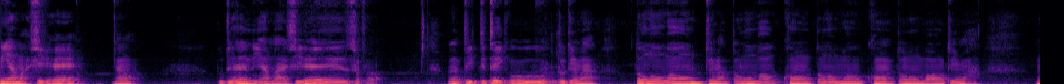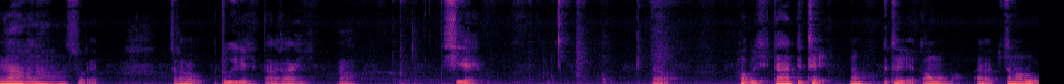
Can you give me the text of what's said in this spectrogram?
နေရာမှာရှိတယ်နော်သူထည့်တဲ့နေရာမှာရှိတယ်ဆိုတော့ဒီတိတိတ်ကိုသူဒီမှာသုံးလုံးပေါင်းဒီမှာသုံးလုံးပေါင်းခွန်သုံးလုံးပေါင်းခွန်သုံးလုံးပေါင်းဒီမှာငားမလားဆိုတော့ကျွန်တော်တို့အတူကြီးတွေတာကားတွေနော် ရှိတယ်အဲ့တော့ဟုတ်ပြီဒါတစ်ထိတ်နော်တစ်ထိတ်အကောင်းမှာပေါ့အဲ့တော့ကျွန်တော်တို့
